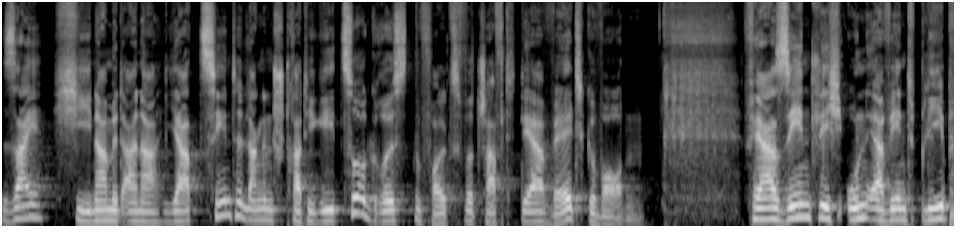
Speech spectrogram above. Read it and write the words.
sei China mit einer jahrzehntelangen Strategie zur größten Volkswirtschaft der Welt geworden. Versehentlich unerwähnt blieb,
